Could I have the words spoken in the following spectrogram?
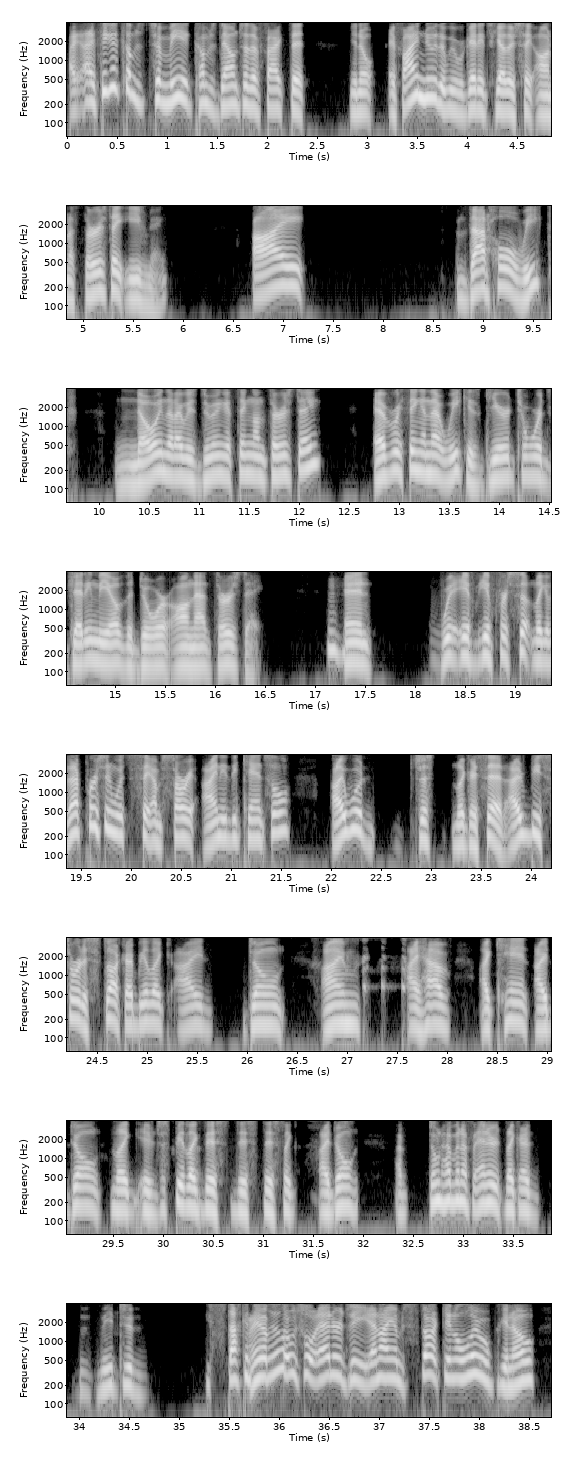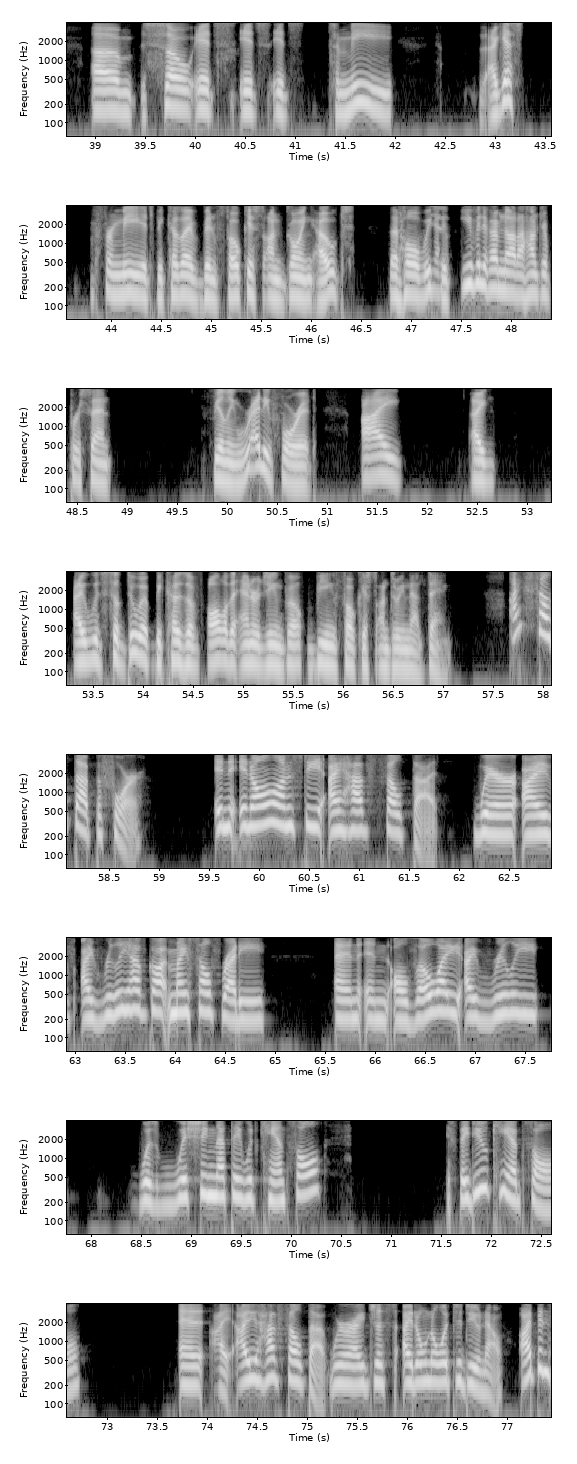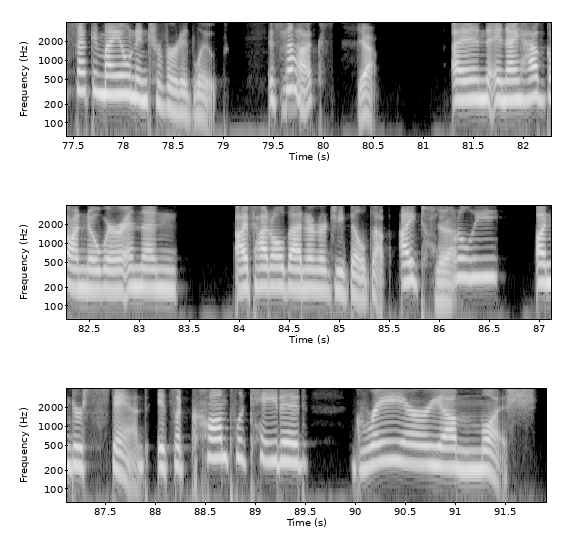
I, I think it comes to me. It comes down to the fact that you know, if I knew that we were getting together, say on a Thursday evening, I that whole week, knowing that I was doing a thing on Thursday, everything in that week is geared towards getting me out the door on that Thursday. Mhm. And if if for some, like if that person was to say, "I'm sorry, I need to cancel," I would just like I said, I'd be sort of stuck. I'd be like, I don't, I'm, I have, I can't, I don't like. It'd just be like this, this, this. Like I don't, I don't have enough energy. Like I need to You stuck in I have loop? social energy and I am stuck in a loop, you know? Um, so it's, it's, it's to me, I guess for me, it's because I've been focused on going out that whole week Yeah. that even if I'm not 100% feeling ready for it, I, I, I would still do it because of all of the energy being focused on doing that thing. I've felt that before. In in all honesty, I have felt that where I've I really have gotten myself ready and and although I I really was wishing that they would cancel if they do cancel and I I have felt that where I just I don't know what to do now. I've been stuck in my own introverted loop. It Mhm. sucks. Yeah. And and I have gone nowhere and then I've had all that energy build up. I Yeah. totally understand. It's a complicated gray area mush.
